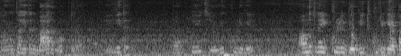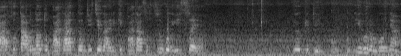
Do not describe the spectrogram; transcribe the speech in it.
동영상이든 말은 없더라고. 이게 홈페이지 여기 클릭해? 아무튼 이 클릭 여기 클릭해 봐서 다운로드 받았던지 제가 이렇게 받아서 쓰고 있어요. 여기도 있고 이거는 뭐냐?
